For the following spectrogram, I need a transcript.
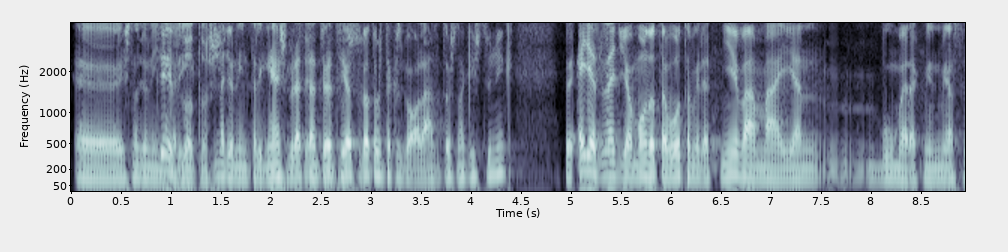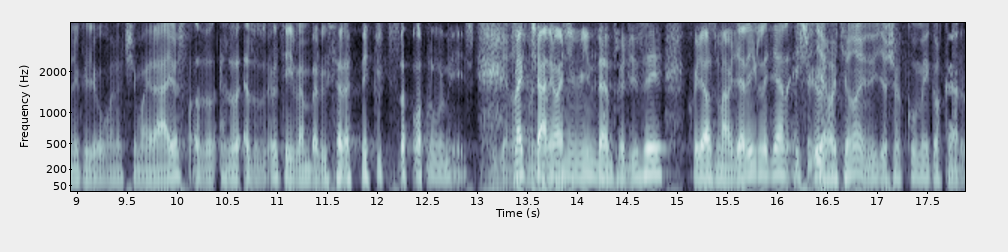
és nagyon, intelligens, nagyon intelligens, rettentően Céltudatos. de közben alázatosnak is tűnik. Egyetlen egy olyan mondata volt, amire nyilván már ilyen boomerek, mint mi azt mondjuk, hogy jó van, öcsi, majd rájössz, az, ez, ez, az öt éven belül szeretnék visszavonulni, és Igen, megcsinálni annyi mindent, hogy izé, hogy az már hogy elég legyen. És Ugye, ő, hogyha nagyon ügyes, akkor még akár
